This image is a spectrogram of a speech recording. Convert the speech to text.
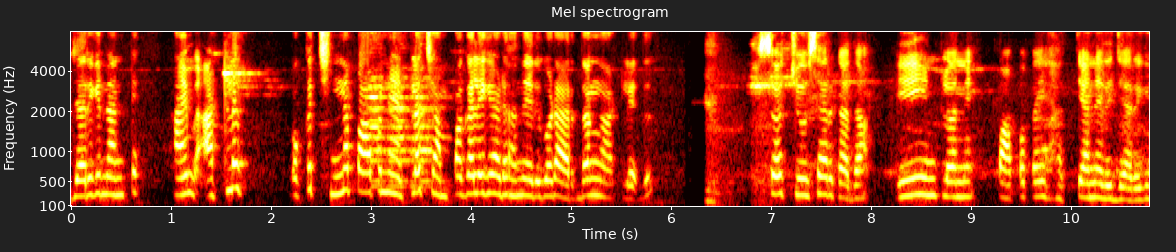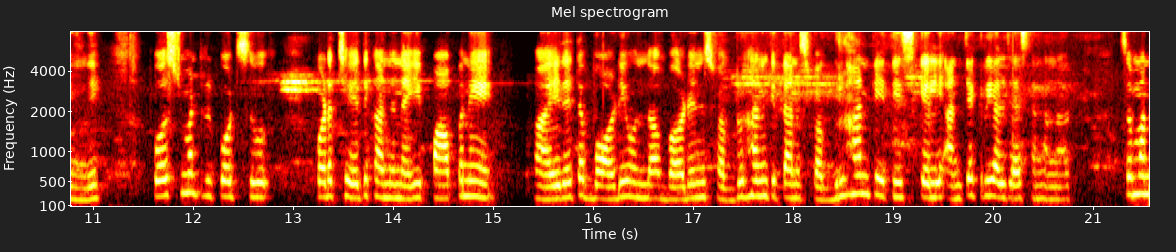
జరిగిందంటే ఐ అట్లా ఒక చిన్న పాపని ఎట్లా చంపగలిగాడు అనేది కూడా అర్థం కావట్లేదు. సో చూశారు కదా ఈ ఇంట్లోనే పాపపై హత్య అనేది జరిగింది. పోస్ట్ మార్టం రిపోర్ట్స్ కూడా చేతికి అందినాయి. పాపని ఏదైతే బాడీ ఉందో బాడీని స్వగృహానికి తన స్వగృహానికి తీసుకెళ్ళి అంత్యక్రియలు చేస్తానన్నారు. సో మన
